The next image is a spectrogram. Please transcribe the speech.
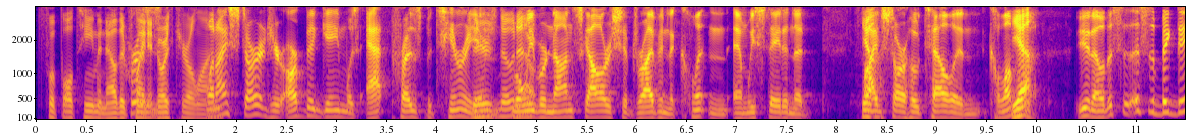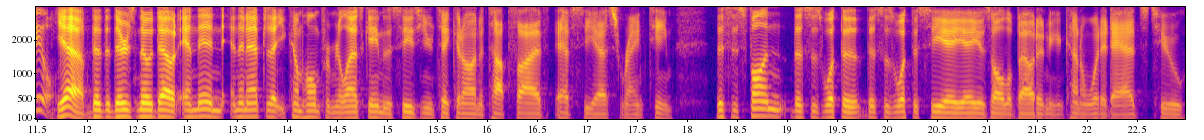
football team, and now they're Chris, playing at North Carolina. When I started here, our big game was at Presbyterian. There's no when doubt. we were non-scholarship driving to Clinton, and we stayed in a five-star yeah. hotel in Columbia. Yeah. You know, this is this is a big deal. Yeah, th- th- there's no doubt. And then and then after that, you come home from your last game of the season. You're taking on a top five FCS ranked team. This is fun. This is what the this is what the CAA is all about, and kind of what it adds to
